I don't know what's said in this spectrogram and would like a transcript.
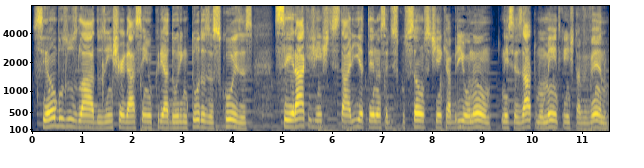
Se ambos os lados enxergassem o Criador em todas as coisas, será que a gente estaria tendo essa discussão se tinha que abrir ou não nesse exato momento que a gente está vivendo?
